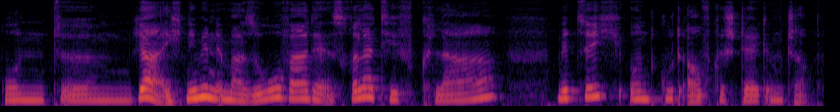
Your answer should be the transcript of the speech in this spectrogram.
Und ähm, ja, ich nehme ihn immer so wahr, der ist relativ klar mit sich und gut aufgestellt im Job.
